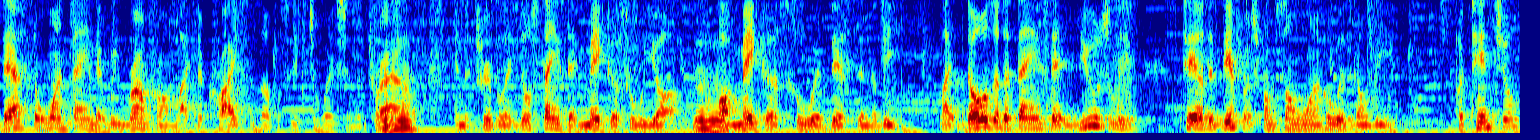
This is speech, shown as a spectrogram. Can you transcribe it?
that's the one thing that we run from, like the crisis of a situation, the trials mm-hmm. and the tribulations, those things that make us who we are mm-hmm. or make us who we're destined to be. Like those are the things that usually tell the difference from someone who is gonna be potential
